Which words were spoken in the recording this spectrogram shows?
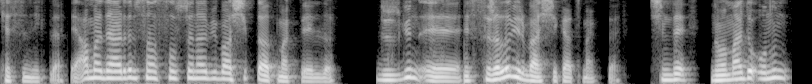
Kesinlikle. E ama derdim sansasyonel bir başlık da atmak değildi. Düzgün e, sıralı bir başlık atmaktı. Şimdi normalde onun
